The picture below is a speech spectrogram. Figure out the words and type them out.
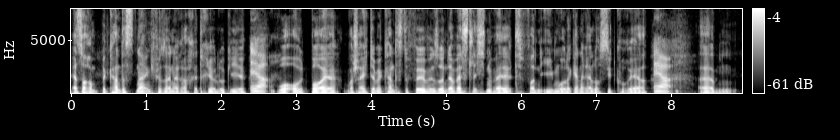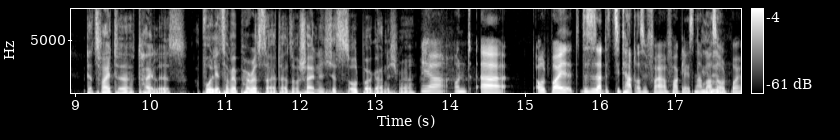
Er ist auch am bekanntesten eigentlich für seine Rache-Trilogie, Ja. wo Oldboy wahrscheinlich der bekannteste Film so in der westlichen Welt von ihm oder generell aus Südkorea Ja. ähm, der zweite Teil ist. Obwohl, jetzt haben wir Parasite, also wahrscheinlich ist es Oldboy gar nicht mehr. Ja. Und äh, Oldboy, das ist halt das Zitat, was ich vorher vorgelesen habe aus Mhm. Oldboy.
